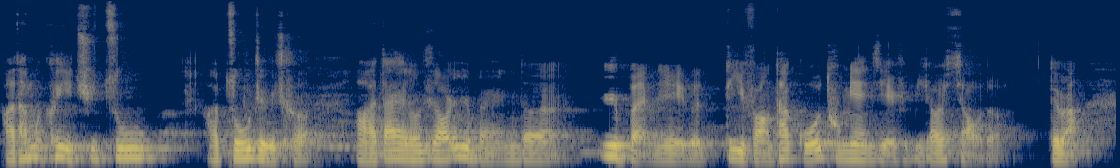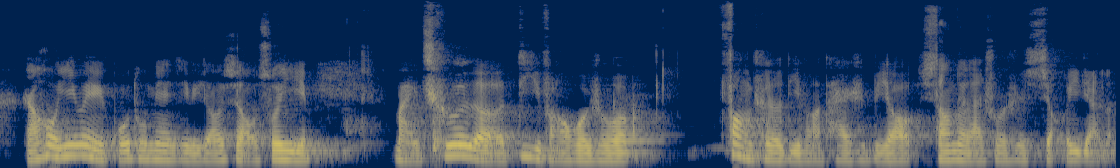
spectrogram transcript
啊。他们可以去租啊，租这个车啊。大家都知道，日本人的日本这个地方，它国土面积也是比较小的，对吧？然后因为国土面积比较小，所以买车的地方或者说放车的地方，它也是比较相对来说是小一点的。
